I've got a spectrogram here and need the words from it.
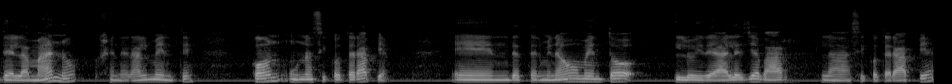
de la mano generalmente con una psicoterapia. En determinado momento lo ideal es llevar la psicoterapia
